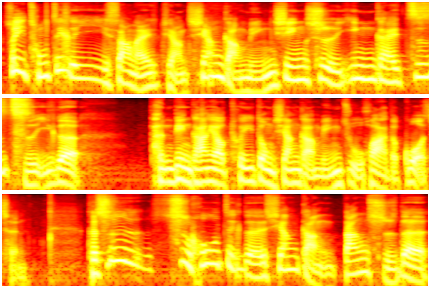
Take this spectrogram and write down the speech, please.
所以从这个意义上来讲，香港明星是应该支持一个彭定康要推动香港民主化的过程。可是似乎这个香港当时的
